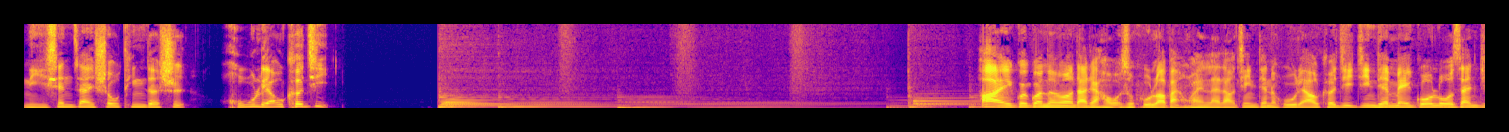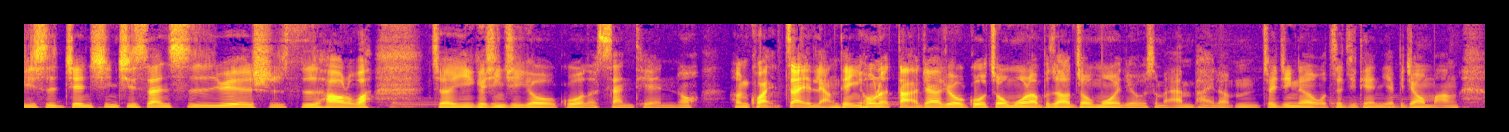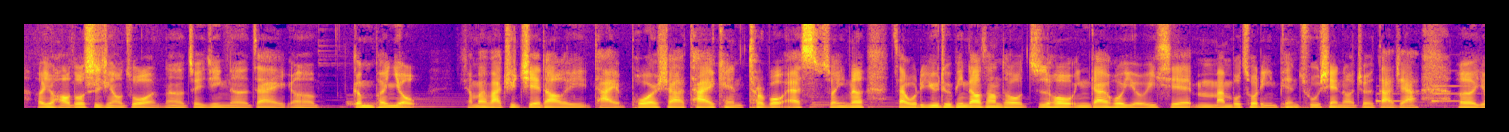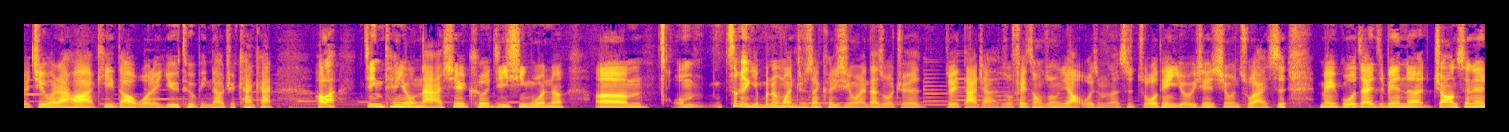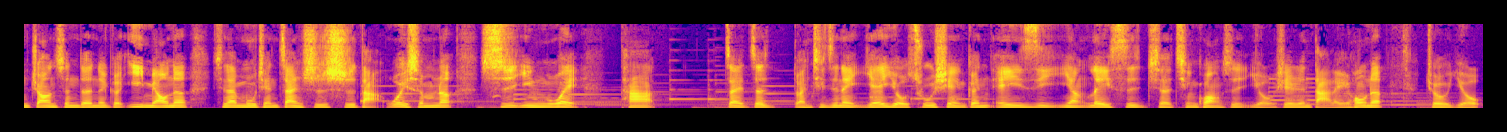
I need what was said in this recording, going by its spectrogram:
你现在收听的是《胡聊科技》。嗨，各位观众朋友，大家好，我是胡老板，欢迎来到今天的《胡聊科技》。今天美国洛杉矶时间星期三，四月十四号了哇！这一个星期又过了三天哦。很快，在两天以后呢，大家就过周末了。不知道周末有什么安排了？嗯，最近呢，我这几天也比较忙，呃，有好多事情要做。那最近呢，在呃跟朋友想办法去借到了一台 Porsche Taycan Turbo S，所以呢，在我的 YouTube 频道上头之后，应该会有一些嗯蛮不错的影片出现了。就是大家呃有机会的话，可以到我的 YouTube 频道去看看。好了，今天有哪些科技新闻呢？嗯。我们这个也不能完全算科技新闻，但是我觉得对大家来说非常重要。为什么呢？是昨天有一些新闻出来，是美国在这边呢，Johnson and Johnson 的那个疫苗呢，现在目前暂时施打。为什么呢？是因为它在这短期之内也有出现跟 AZ 一样类似的情况，是有些人打了以后呢，就有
